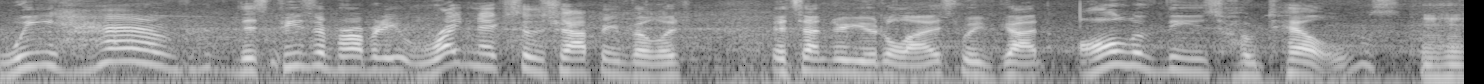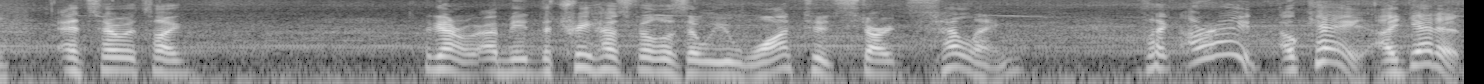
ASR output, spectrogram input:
We have this piece of property right next to the shopping village. It's underutilized. We've got all of these hotels. And so it's like, again, I mean, the treehouse villas that we want to start selling, it's like, all right, okay, I get it.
